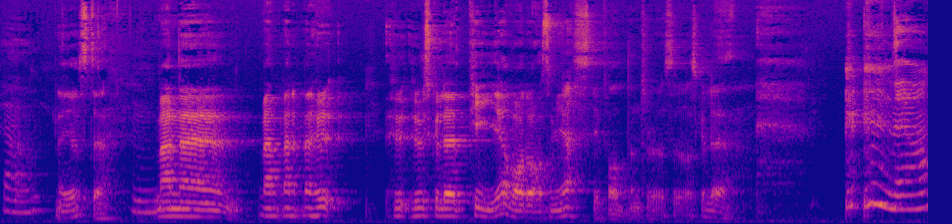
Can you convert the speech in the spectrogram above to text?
Ja. nej, just det. Mm. Men, eh, men, men, men hur, hur, hur skulle Pia vara då att ha som gäst i podden tror du? Så vad skulle, ja.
